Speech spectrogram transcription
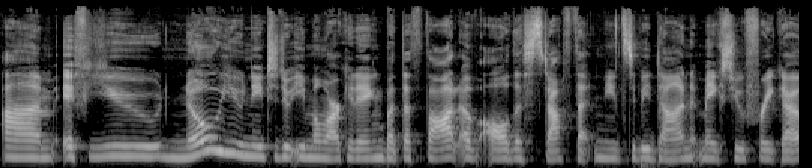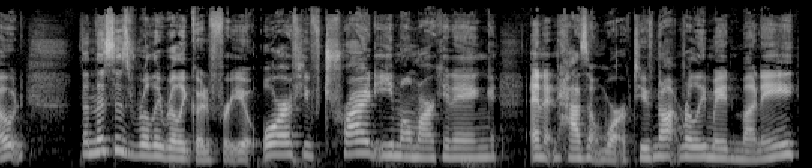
Um, if you know you need to do email marketing, but the thought of all the stuff that needs to be done makes you freak out, then this is really, really good for you. Or if you've tried email marketing and it hasn't worked, you've not really made money,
